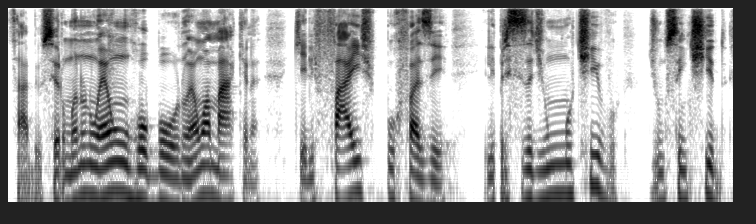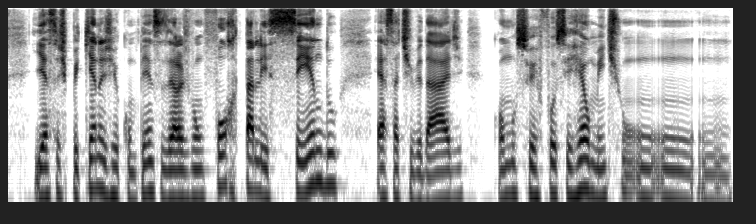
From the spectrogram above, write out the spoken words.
Sabe? O ser humano não é um robô, não é uma máquina que ele faz por fazer. Ele precisa de um motivo, de um sentido. E essas pequenas recompensas elas vão fortalecendo essa atividade como se fosse realmente um, um, um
